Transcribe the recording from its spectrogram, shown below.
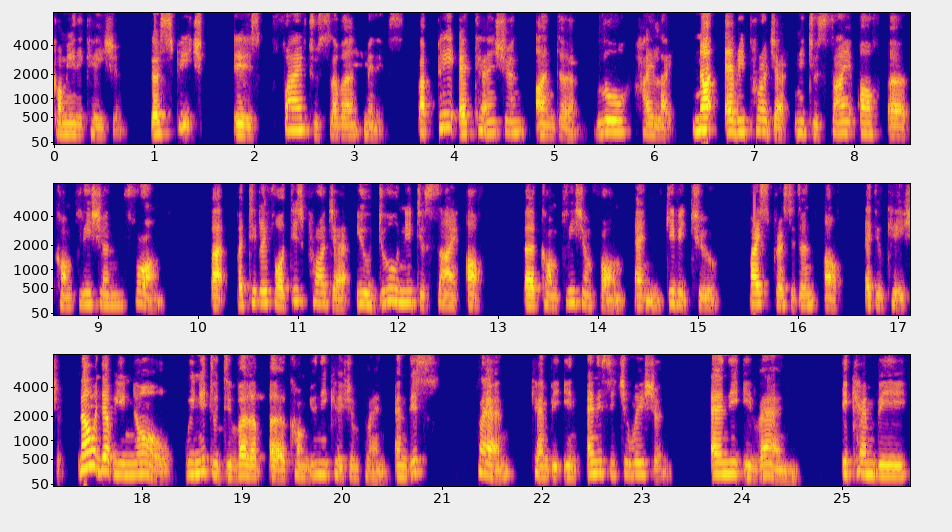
communication. The speech is five to seven minutes, but pay attention on the blue highlight. Not every project need to sign off a completion form, but particularly for this project, you do need to sign off a completion form and give it to Vice President of Education. Now that we know, we need to develop a communication plan, and this plan can be in any situation, any event. It can be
